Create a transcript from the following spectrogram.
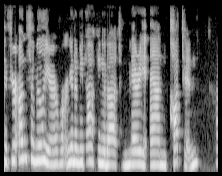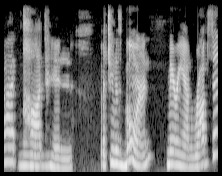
if you're unfamiliar, we're going to be talking about Mary Ann Cotton. cotton. Cotton. But she was born Mary Ann Robson,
